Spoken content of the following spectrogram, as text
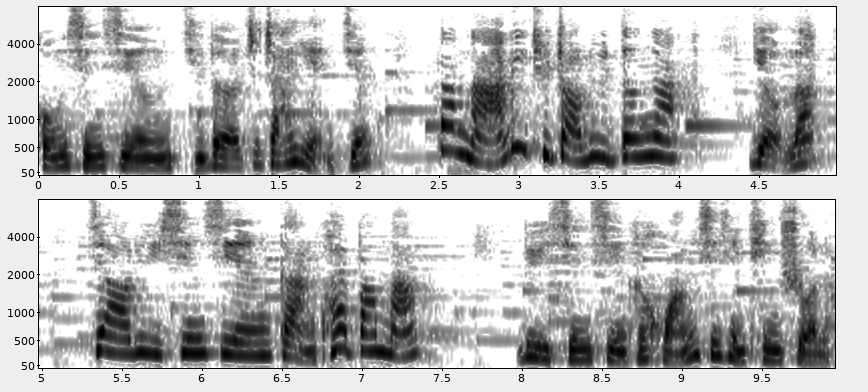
红星星急得直眨眼睛，到哪里去找绿灯啊？有了，叫绿星星赶快帮忙。绿星星和黄星星听说了，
